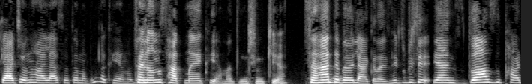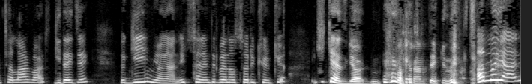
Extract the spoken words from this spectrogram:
Gerçi onu hala satamadım da kıyamadım. Sen onu satmaya kıyamadın çünkü. Seher de böyle arkadaşlar. Hiçbir şey yani bazı parçalar var gidecek ve giymiyor yani. Üç senedir ben o sarı kürkü iki kez gördüm fotoğraf çekilmek için. Ama yani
